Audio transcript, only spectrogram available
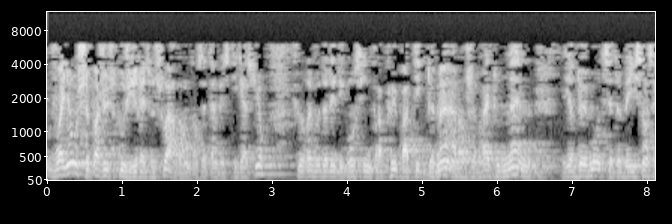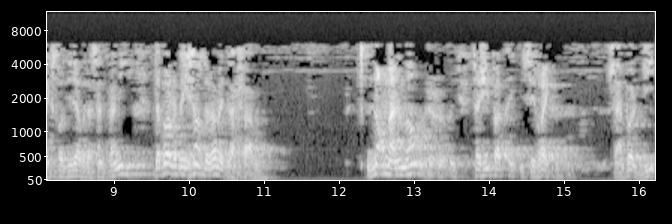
voyons, je ne sais pas jusqu'où j'irai ce soir dans, cette investigation, je voudrais vous donner des consignes plus pratiques demain, alors j'aimerais tout de même dire deux mots de cette obéissance extraordinaire de la Sainte Famille. D'abord, l'obéissance de l'homme et de la femme. Normalement, il s'agit pas, c'est vrai que Saint Paul dit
